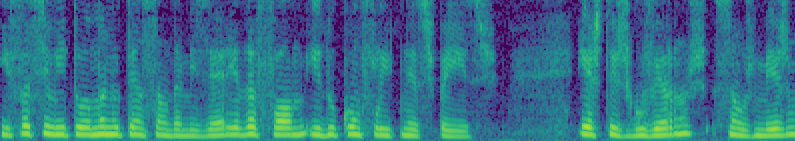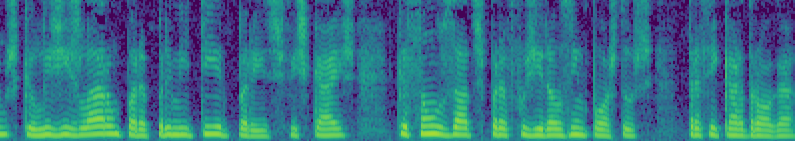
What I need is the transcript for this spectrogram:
e facilitam a manutenção da miséria, da fome e do conflito nesses países. Estes governos são os mesmos que legislaram para permitir paraísos fiscais que são usados para fugir aos impostos, traficar droga,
